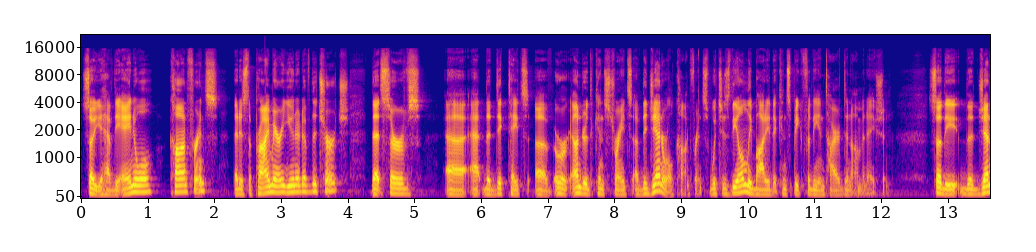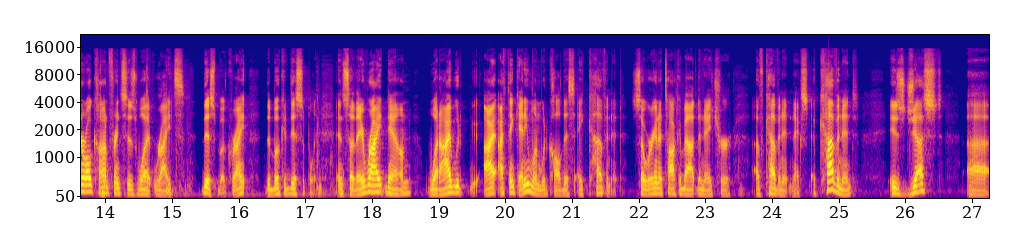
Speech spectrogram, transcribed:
So you have the annual conference that is the primary unit of the church that serves uh, at the dictates of or under the constraints of the general conference, which is the only body that can speak for the entire denomination. So the the general conference is what writes this book, right? The book of discipline. And so they write down what I would I, I think anyone would call this a covenant. So we're going to talk about the nature of covenant next. A covenant is just uh,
